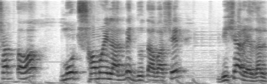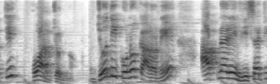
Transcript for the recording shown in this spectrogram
সপ্তাহ মোট সময় লাগবে দূতাবাসের ভিসা রেজাল্টটি হওয়ার জন্য। যদি কোনো কারণে আপনার এই ভিসাটি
